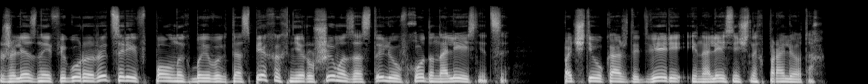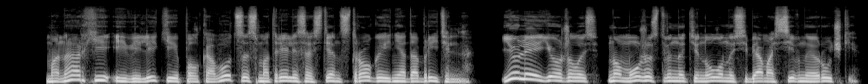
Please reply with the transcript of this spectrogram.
железные фигуры рыцарей в полных боевых доспехах нерушимо застыли у входа на лестнице, почти у каждой двери и на лестничных пролетах. Монархи и великие полководцы смотрели со стен строго и неодобрительно. Юлия ежилась, но мужественно тянула на себя массивные ручки,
